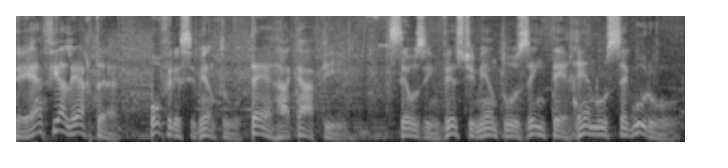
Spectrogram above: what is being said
DF Alerta. Oferecimento Terra Cap. Seus investimentos em terreno seguro.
